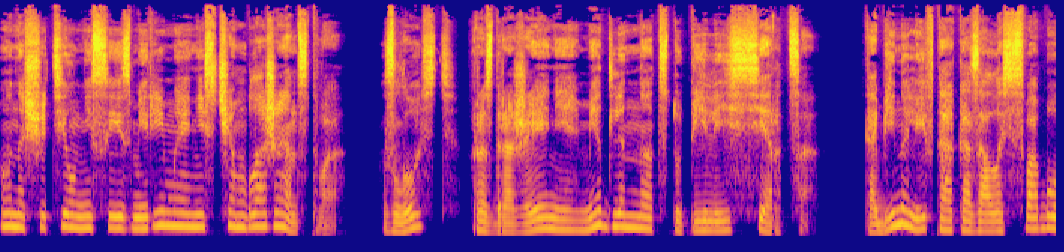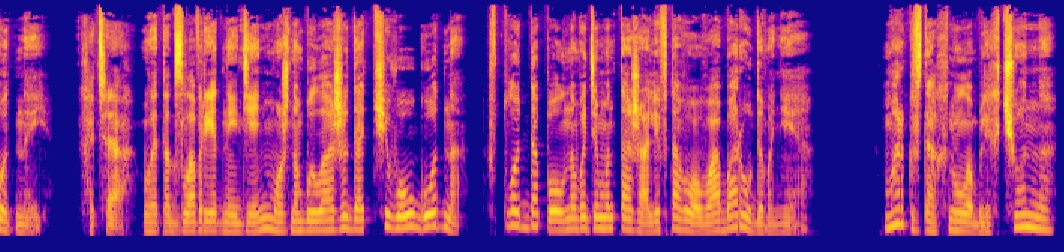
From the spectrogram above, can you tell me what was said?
Он ощутил несоизмеримое ни с чем блаженство. Злость, раздражение медленно отступили из сердца. Кабина лифта оказалась свободной, хотя в этот зловредный день можно было ожидать чего угодно, вплоть до полного демонтажа лифтового оборудования. Марк вздохнул облегченно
